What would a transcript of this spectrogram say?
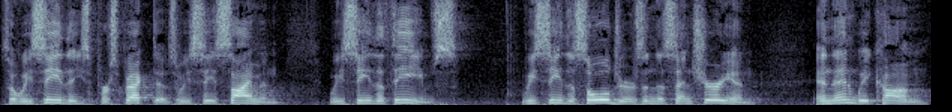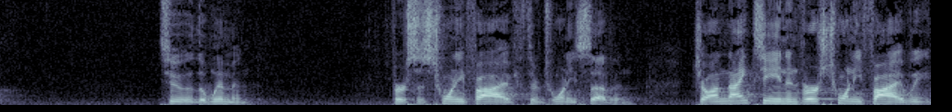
So we see these perspectives. We see Simon, we see the thieves, we see the soldiers and the centurion, and then we come to the women. Verses 25 through 27. John 19 and verse 25. We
